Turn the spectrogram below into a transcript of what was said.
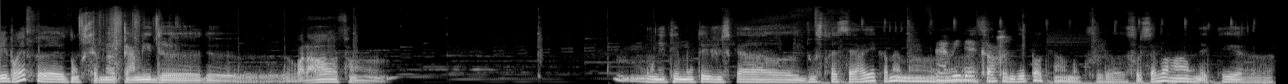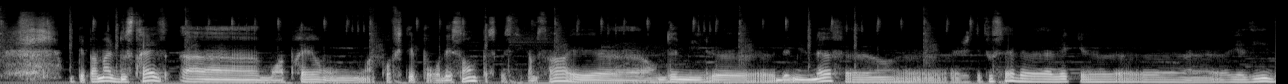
Mais bref, euh, donc ça m'a permis de, de voilà, enfin on était monté jusqu'à 12-13 salariés quand même. Hein, ah oui, d'accord. À certaines époques, hein, donc faut le, faut le savoir. Hein, on était, euh, on était pas mal 12-13. Euh, bon après, on a profité pour descendre parce que c'était comme ça. Et euh, en 2000, 2009, euh, euh, j'étais tout seul avec Yazid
